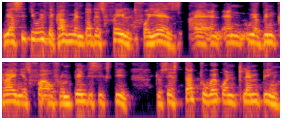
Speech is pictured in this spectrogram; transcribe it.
we are sitting with the government that has failed for years and and we have been crying as far from 2016 to say start to work on clamping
